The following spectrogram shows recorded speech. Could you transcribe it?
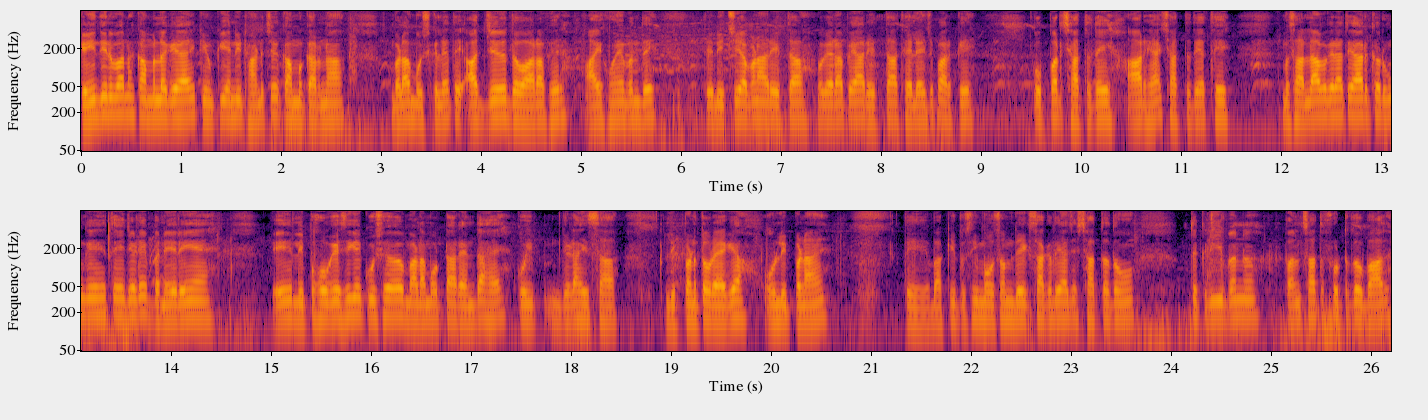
ਕਈ ਦਿਨ ਬਾਅਦ ਕੰਮ ਲੱਗਿਆ ਹੈ, ਕਿਉਂਕਿ ਇੰਨੀ ਠੰਡ 'ਚ ਕੰਮ ਕਰਨਾ ਬੜਾ ਮੁਸ਼ਕਿਲ ਹੈ ਤੇ ਅੱਜ ਦੁਬਾਰਾ ਫਿਰ ਆਏ ਹੋਏ ਬੰਦੇ ਤੇ ਨੀਚੇ ਆਪਣਾ ਰੇਤਾ ਵਗੈਰਾ ਪਿਆ, ਰੇਤਾ ਥੈਲੇ 'ਚ ਭਰ ਕੇ ਉੱਪਰ ਛੱਤ ਤੇ ਆ ਰਿਹਾ, ਛੱਤ ਤੇ ਇੱਥੇ ਮਸਾਲਾ ਵਗੈਰਾ ਤਿਆਰ ਕਰੂੰਗੇ ਤੇ ਜਿਹੜੇ ਬਨੇਰੇ ਐ, ਇਹ ਲਿਪ ਹੋ ਗਏ ਸੀਗੇ ਕੁਝ ਮਾੜਾ ਮੋਟਾ ਰਹਿੰਦਾ ਹੈ, ਕੋਈ ਜਿਹੜਾ ਹਿੱਸਾ ਲਿਪਣ ਤੋਂ ਰਹਿ ਗਿਆ, ਉਹ ਲਿਪਣਾ ਹੈ। ਤੇ ਬਾਕੀ ਤੁਸੀਂ ਮੌਸਮ ਦੇਖ ਸਕਦੇ ਆ, ਅੱਜ ਛੱਤ ਤੋਂ ਤਕਰੀਬਨ 5-7 ਫੁੱਟ ਤੋਂ ਬਾਅਦ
